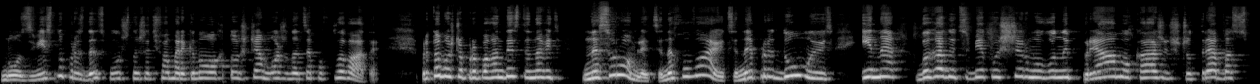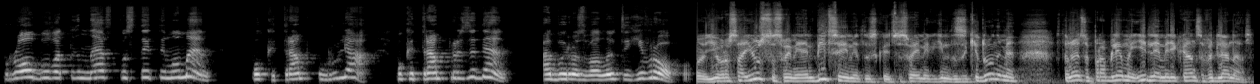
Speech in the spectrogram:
ну звісно, президент Сполучених Штатів Америки. Ну а хто ще може на це повпливати? При тому, що пропагандисти навіть не соромляться, не ховаються, не придумують і не вигадують собі якусь ширму. Вони прямо кажуть, що треба спробувати не впустити момент, поки Трамп у руля, поки Трамп президент, аби розвалити Європу. Евросоюз со своими амбициями, так сказать, со своими какими-то закидонами становится проблемой и для американцев, и для нас.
